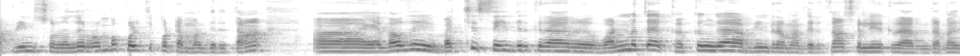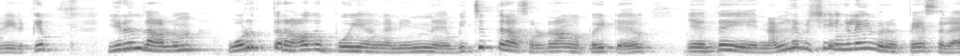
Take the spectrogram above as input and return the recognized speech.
அப்படின்னு சொன்னது ரொம்ப கொளுத்திப்பட்ட மாதிரி தான். ஏதாவது வச்சு செய்திருக்கிறார் வன்மத்தை கக்குங்க அப்படின்ற மாதிரி தான் சொல்லியிருக்கிறாருன்ற மாதிரி இருக்குது இருந்தாலும் ஒருத்தராவது போய் அங்கே நின்று விசித்ரா சொல்கிறாங்க போயிட்டு வந்து நல்ல விஷயங்களே இவர் பேசலை.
